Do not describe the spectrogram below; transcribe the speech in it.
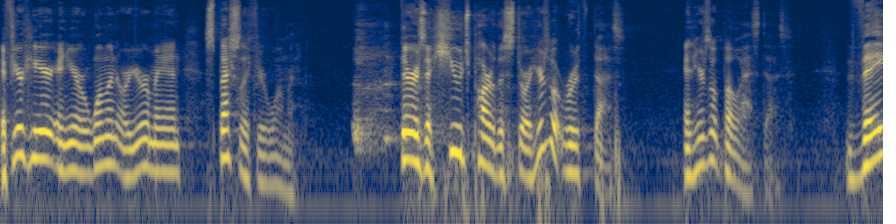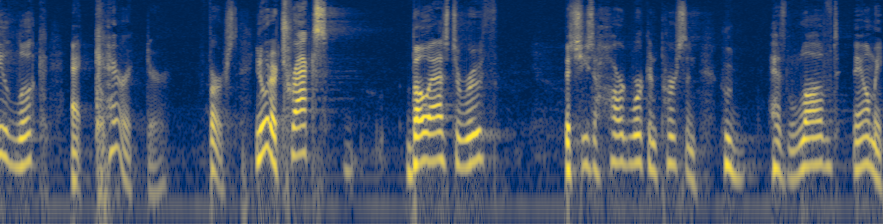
If you're here and you're a woman or you're a man, especially if you're a woman, there is a huge part of the story. Here's what Ruth does. And here's what Boaz does They look at character first. You know what attracts Boaz to Ruth? That she's a hardworking person who has loved Naomi.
